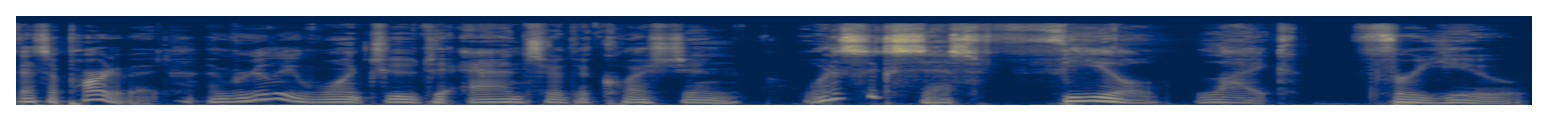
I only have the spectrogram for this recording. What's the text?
that's a part of it. I really want you to answer the question what does success feel like for you?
